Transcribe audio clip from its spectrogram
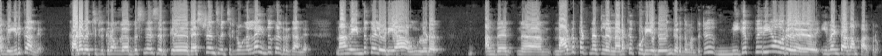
அங்க இருக்காங்க. கடை வச்சிட்டு இருக்கிறவங்க பிசினஸ் இருக்கு ரெஸ்டாரண்ட்ஸ் வச்சிருக்கவங்க எல்லாம் இந்துக்கள் இருக்காங்க. நாங்க இந்துக்கள் ஏரியா உங்களோட அந்த நாகப்பட்டினத்துல நடக்கக்கூடியதுங்கிறது வந்துட்டு மிகப்பெரிய ஒரு இவெண்டா தான் பாக்குறோம்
